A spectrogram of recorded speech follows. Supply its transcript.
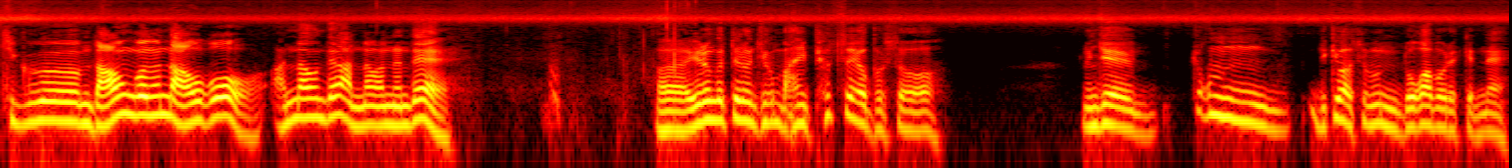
지금 나온 거는 나오고 안 나온 데는 안 나왔는데 아, 이런 것들은 지금 많이 폈어요 벌써 이제 조금 늦게 왔으면 녹아버렸겠네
